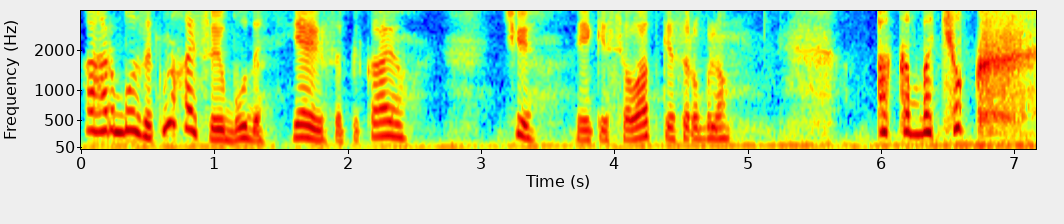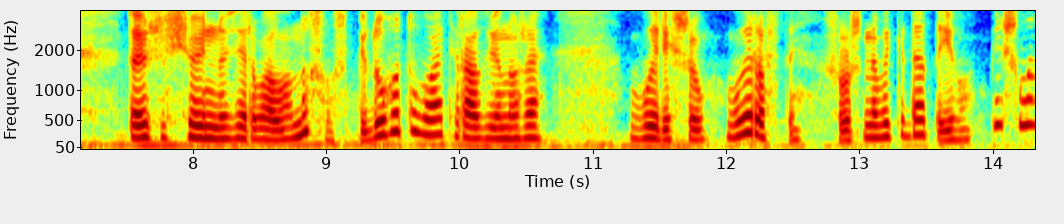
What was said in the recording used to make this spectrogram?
А гарбузик, ну хай собі буде. Я їх запікаю. Чи якісь оладки зроблю. А кабачок, той, що щойно зірвала, ну що ж, піду готувати, раз він уже вирішив вирости. Що ж, не викидати його? Пішла.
